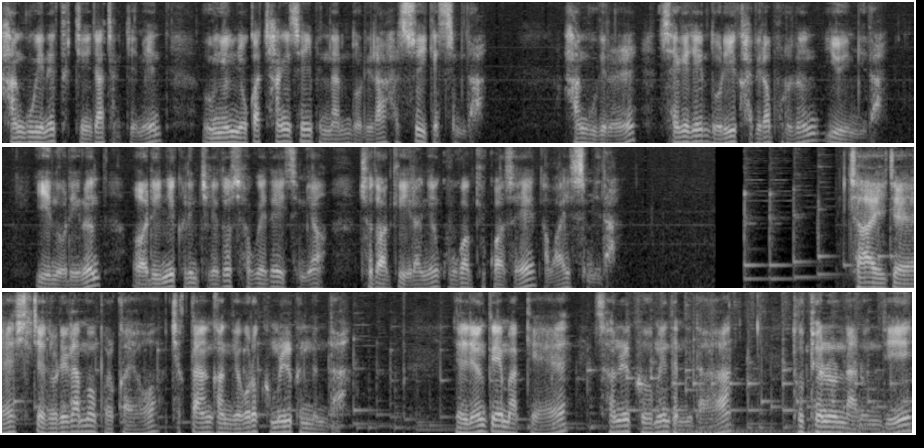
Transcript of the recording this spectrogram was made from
한국인의 특징이자 장점인 응용력과 창의성이 빛나는 놀이라 할 수 있겠습니다. 한국인을 세계적인 놀이 갑이라 부르는 이유입니다. 이 놀이는 어린이 그림책에도 소개되어 있으며 초등학교 1학년 국어 교과서에 나와 있습니다. 자, 이제 실제 놀이를 한번 볼까요? 적당한 간격으로 그물을 긋는다. 연령대에 맞게 선을 그으면 됩니다. 두 편으로 나눈 뒤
